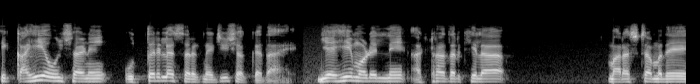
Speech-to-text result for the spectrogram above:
ही काही अंशाने उत्तरेला सरकण्याची शक्यता आहे. याही मॉडेलने अठरा तारखेला महाराष्ट्रामध्ये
